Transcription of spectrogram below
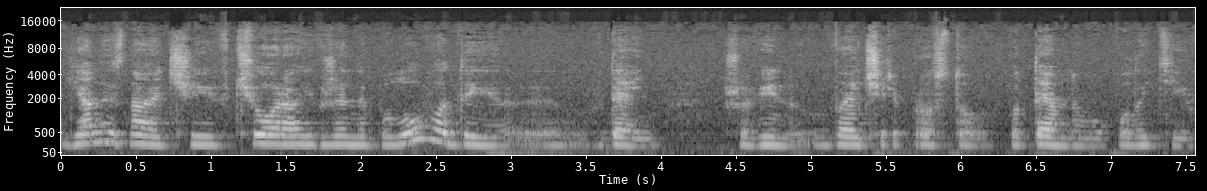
Я не знаю, чи вчора вже не було води е, в день, що він ввечері просто по темному полетів.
